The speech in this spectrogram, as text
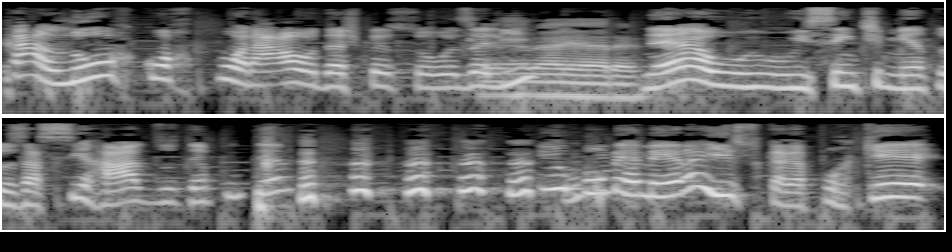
calor corporal das pessoas ali Era, era. né, os sentimentos acirrados o tempo inteiro. e o Bomberman era isso, cara, porque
